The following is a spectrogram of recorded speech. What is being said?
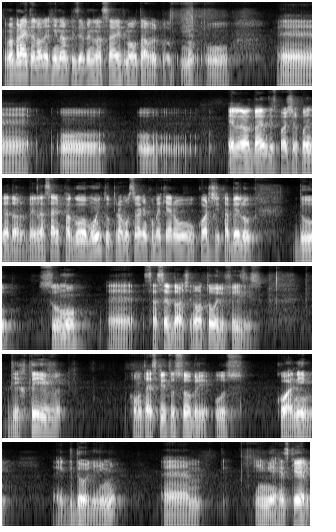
Tem uma braita, lola hinam pizer ben lasai et maltav. O o o ele era bem esporte do Kohen Gadol. Ben Lassari pagou muito para mostrarem como é que era o corte de cabelo do sumo é, sacerdote. Não à toa ele fez isso. Dirtiv, como está escrito sobre os Koanim eh, Gdolim, é, em Ezequiel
